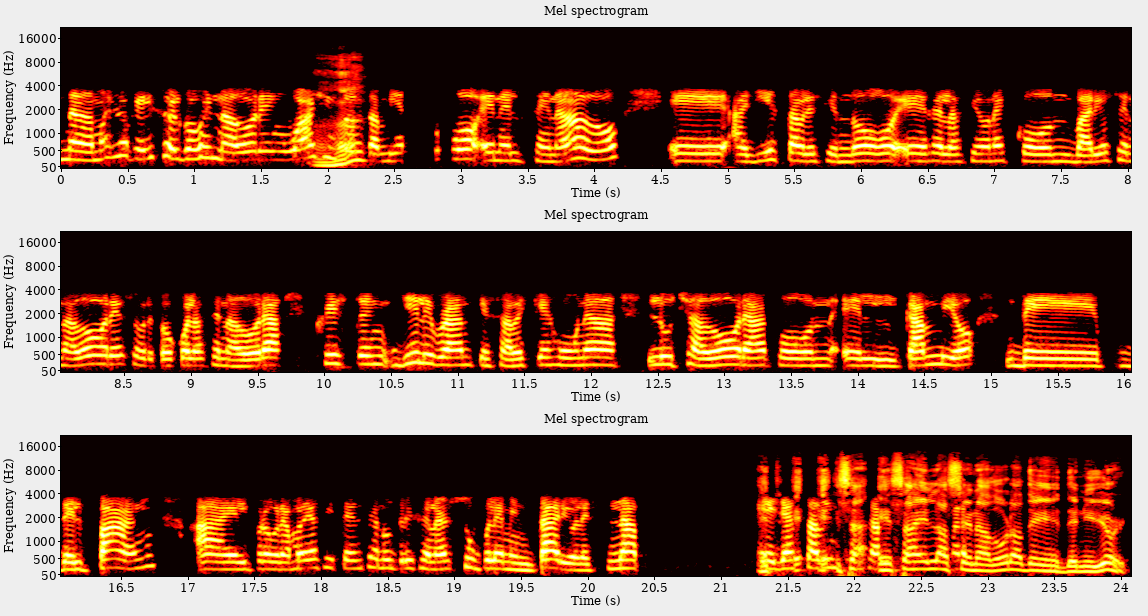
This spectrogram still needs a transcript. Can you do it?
nada más lo que hizo el gobernador en Washington, también estuvo en el Senado, eh, allí estableciendo eh, relaciones con varios senadores, sobre todo con la senadora Kristen Gillibrand, que sabes que es una luchadora con el cambio de, del PAN al programa de asistencia nutricional suplementario, el SNAP, ella esa, esa, es la senadora de, de New York.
